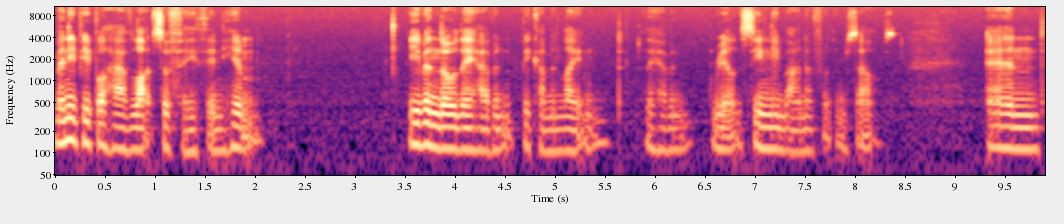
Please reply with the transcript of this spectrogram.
many people have lots of faith in him even though they haven't become enlightened. They haven't really seen Nibbana for themselves. And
